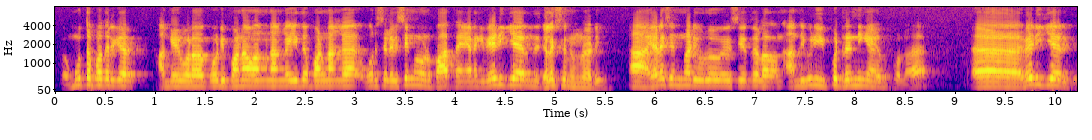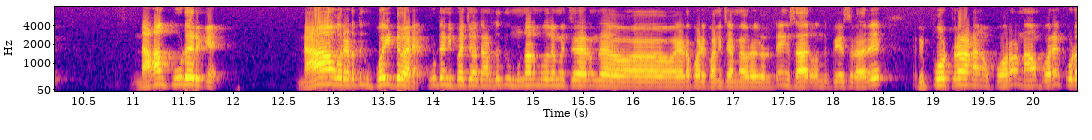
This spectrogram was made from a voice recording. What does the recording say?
இப்ப மூத்த பத்திரிகையாளர் அங்க இவ்வளவு கோடி பணம் வாங்குனாங்க இதை பண்ணாங்க ஒரு சில விஷயங்கள் ஒன்று பார்த்தேன். எனக்கு வேடிக்கையா இருந்துச்சு எலெக்ஷன் முன்னாடி. ஆஹ் எலெக்ஷன் முன்னாடி ஒரு விஷயத்துல அந்த- வீடியோ இப்போ ட்ரெண்டிங் ஆகுது போல. ஆஹ் வேடிக்கையா இருக்கு. நான் கூட இருக்கேன். நான் ஒரு இடத்துக்கு போயிட்டு வரேன். கூட்டணி பேச்சுவார்த்தை முன்னாள் முதலமைச்சர் இருந்த எடப்பாடி பழனிசாமி அவர்கள்ட்ட எங்க சார் வந்து பேசுறாரு. ரிப்போர்ட்டரா நாங்க போறோம். நான் போறேன். கூட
